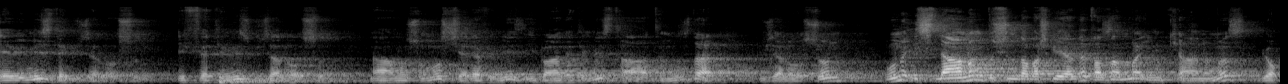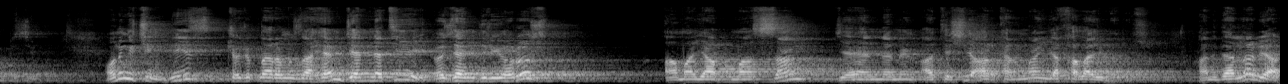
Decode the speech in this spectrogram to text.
evimiz de güzel olsun. İffetimiz güzel olsun. Namusumuz, şerefimiz, ibadetimiz, taatımız da güzel olsun. Bunu İslam'ın dışında başka yerde kazanma imkanımız yok bizim. Onun için biz çocuklarımıza hem cenneti özendiriyoruz ama yapmazsan cehennemin ateşi arkandan yakalayıverir. Hani derler ya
